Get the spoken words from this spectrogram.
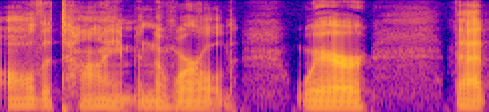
all the time in the world where that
